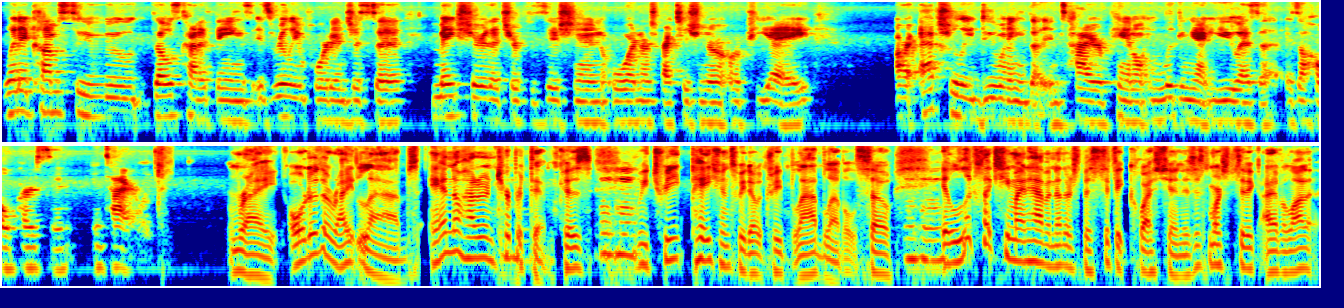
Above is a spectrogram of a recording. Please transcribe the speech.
when it comes to those kind of things, it's really important just to make sure that your physician or nurse practitioner or PA are actually doing the entire panel and looking at you as a as a whole person entirely. Right. Order the right labs and know how to interpret Mm-hmm. them because Mhm. we treat patients, we don't treat lab levels. So Mhm. it looks like she might have another specific question. Is this more specific? I have a lot of.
